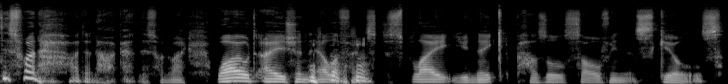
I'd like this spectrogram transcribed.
This one, I don't know about this one, Mark. Wild Asian elephants display unique puzzle solving skills.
